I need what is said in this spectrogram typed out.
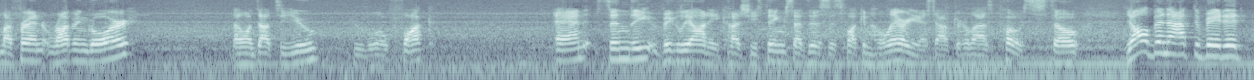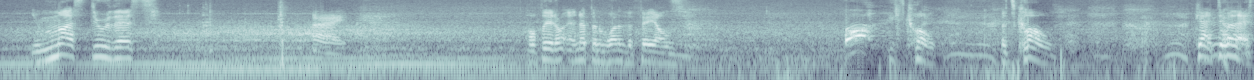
My friend Robin Gore. That one's out to you, you little fuck. And Cindy Vigliotti, because she thinks that this is fucking hilarious after her last post. So, y'all been activated. You must do this. Alright. Hopefully I don't end up in one of the fails. Oh, it's cold. It's cold. Can't do this.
